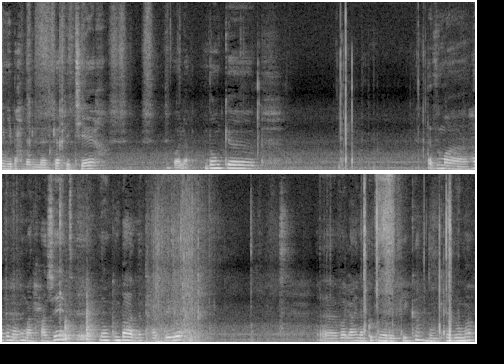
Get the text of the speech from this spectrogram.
هوني بحذا ال cafetière. voilà donc هذوما هذوما هما الحاجات. donc من بعد نتعداو voilà هنا كنت نوري فيكم. donc هذوما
